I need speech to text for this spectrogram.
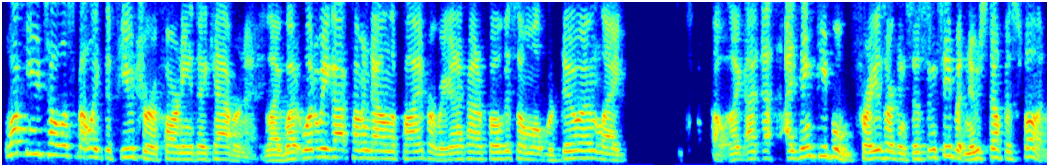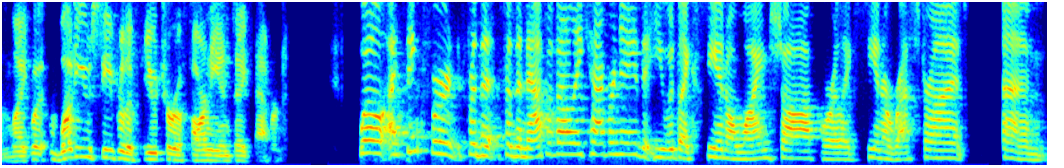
What can you tell us about like the future of Farniente Cabernet? Like, what, what do we got coming down the pipe? Are we going to kind of focus on what we're doing? Like, oh, like I, I think people praise our consistency, but new stuff is fun. Like, what, what do you see for the future of Farniente Cabernet? Well, I think for for the for the Napa Valley Cabernet that you would like see in a wine shop or like see in a restaurant, um,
